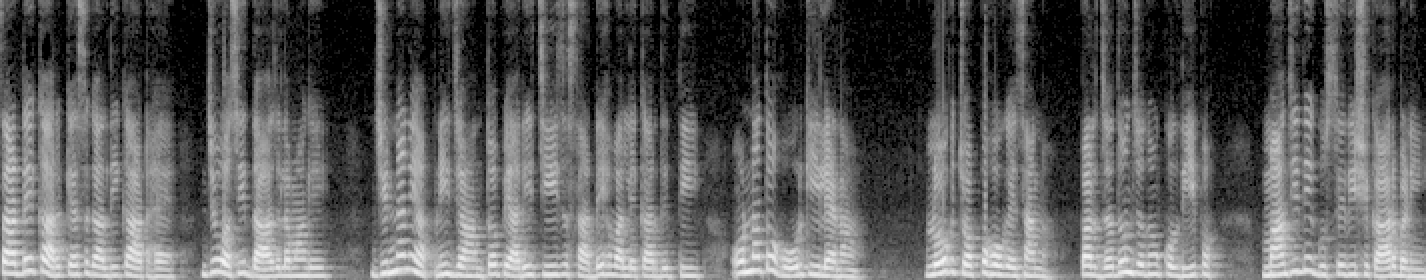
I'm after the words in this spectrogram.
ਸਾਡੇ ਘਰ ਕਿਸ ਗੱਲ ਦੀ ਘਾਟ ਹੈ ਜੋ ਅਸੀਂ ਦਾਜ ਲਵਾਂਗੇ? ਜਿਨ੍ਹਾਂ ਨੇ ਆਪਣੀ ਜਾਨ ਤੋਂ ਪਿਆਰੀ ਚੀਜ਼ ਸਾਡੇ ਹਵਾਲੇ ਕਰ ਦਿੱਤੀ, ਉਹਨਾਂ ਤੋਂ ਹੋਰ ਕੀ ਲੈਣਾ? ਲੋਕ ਚੁੱਪ ਹੋ ਗਏ ਸਨ, ਪਰ ਜਦੋਂ ਜਦੋਂ ਕੁਲਦੀਪ ਮਾਂ ਜੀ ਦੇ ਗੁੱਸੇ ਦੀ ਸ਼ਿਕਾਰ ਬਣੀ,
